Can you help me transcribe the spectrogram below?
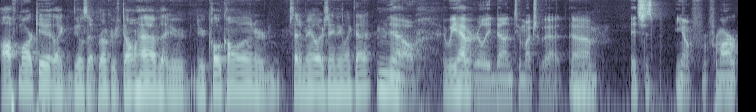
off market like deals that brokers don't have that you're you're cold calling or sending mailers anything like that? No, we haven't really done too much of that. Mm-hmm. Um, it's just you know, fr- from our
